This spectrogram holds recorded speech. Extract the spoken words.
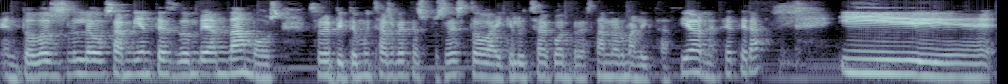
en todos los ambientes donde andamos se repite muchas veces, pues esto, hay que luchar contra esta normalización, etcétera, y,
